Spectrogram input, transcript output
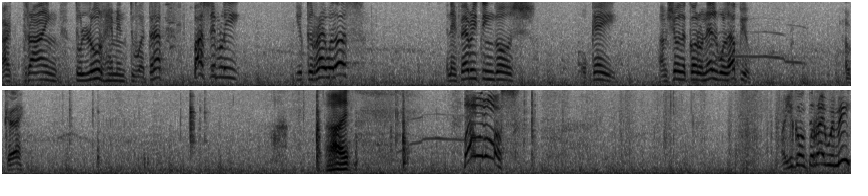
are trying to lure him into a trap. Possibly you could ride with us. And if everything goes okay, I'm sure the Coronel will help you. Okay. Alright. ¡Vámonos! Are you going to ride with me?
